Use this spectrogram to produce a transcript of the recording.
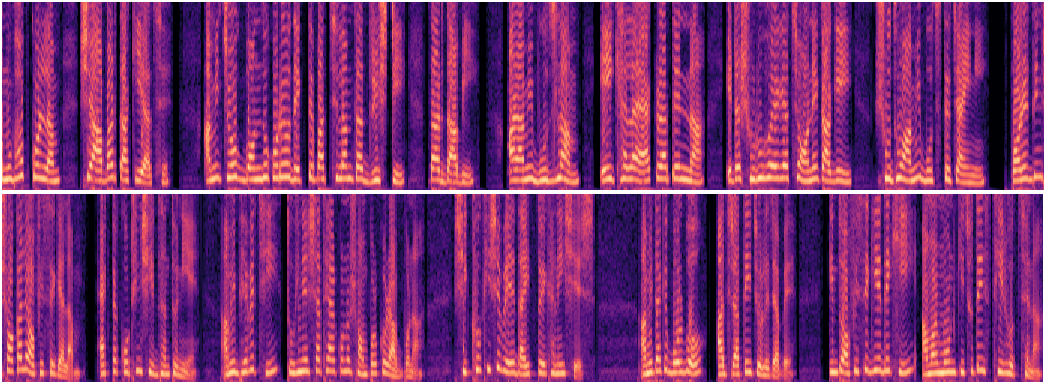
অনুভব করলাম সে আবার তাকিয়ে আছে। আমি চোখ বন্ধ করেও দেখতে পাচ্ছিলাম তার দৃষ্টি, তার দাবি। আর আমি বুঝলাম, এই খেলা এক রাতের না, এটা শুরু হয়ে গেছে অনেক আগেই, শুধু আমি বুঝতে চাইনি। পরের দিন সকালে অফিসে গেলাম, একটা কঠিন সিদ্ধান্ত নিয়ে। আমি ভেবেছি, তুহিনের সাথে আর কোনো সম্পর্ক রাখব না। শিক্ষক হিসেবে দায়িত্ব এখানেই শেষ। আমি তাকে বলব, আজ রাতেই চলে যাবে। কিন্তু অফিসে গিয়ে দেখি, আমার মন কিছুতেই স্থির হচ্ছে না।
